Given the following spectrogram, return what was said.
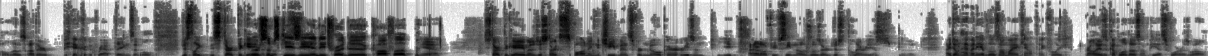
all those other big crap things that will just like start the game. There's some and skeezy indie tried to cough up. Yeah. Start the game and it just starts spawning achievements for no apparent reason. You, I don't know if you've seen those. Those are just hilarious. Uh, I don't have any of those on my account, thankfully. Probably there's a couple of those on PS4 as well.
